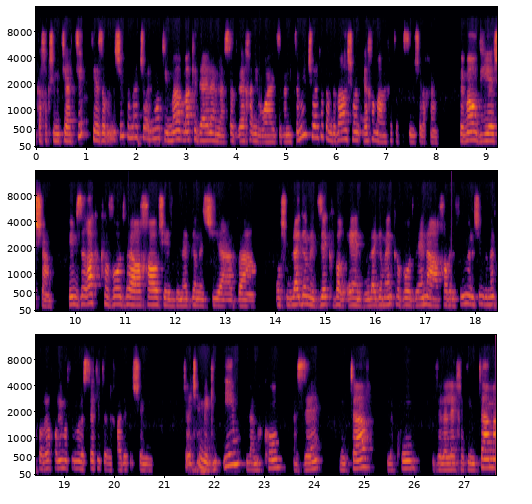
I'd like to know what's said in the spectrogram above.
וככה כשמתייעצים איתי, אז אנשים באמת שואלים אותי מה, מה כדאי להם לעשות ואיך אני רואה את זה, ואני תמיד שואלת אותם, דבר ראשון, איך המערכת יחסים שלכם, ומה עוד יש שם, ואם זה רק כבוד והערכה, או שיש באמת גם איזושהי אהבה, או שאולי גם את זה כבר אין, ואולי גם אין כבוד ואין הערכה, ולפעמים אנשים באמת כבר לא יכולים אפילו לשאת יותר אחד את השני. אני חושבת שהם מגיעים למקום הזה, מוטב לקום וללכת. עם תמה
